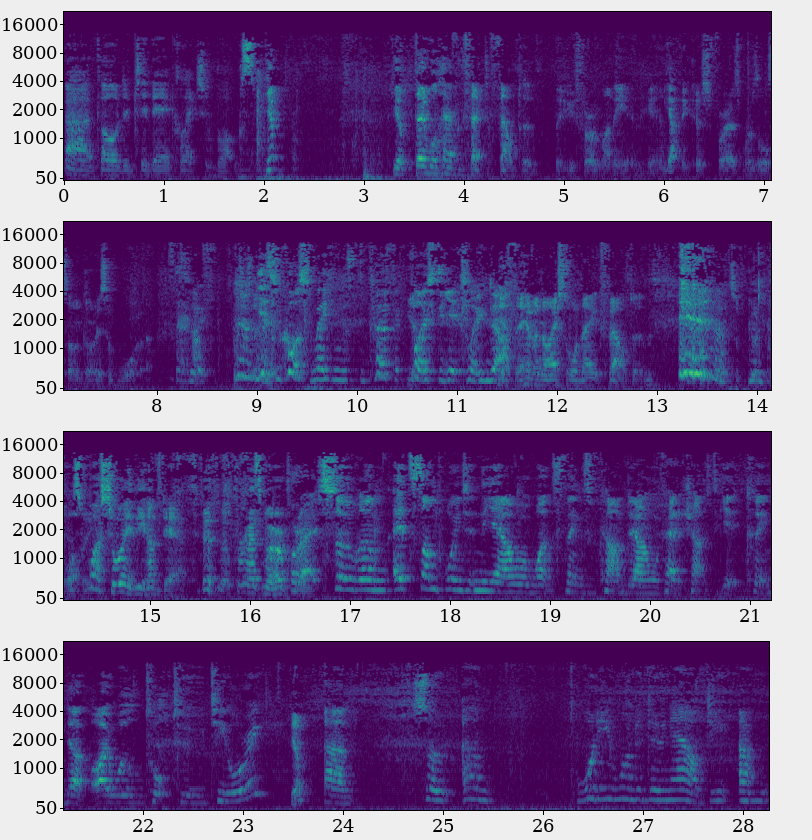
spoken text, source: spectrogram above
uh, gold into their collection box. Yep. Yep, they will have in fact a fountain that you throw money in here Yep. because Pharasma is also a goddess of water. Fair enough. yes, of course, making this the perfect Yeah. place to get cleaned Yeah, up. they have a nice ornate fountain. That's of good quality. Wash away the undead. Pharasma, her Alright, so um, at some point in the hour, once things have calmed down, and we've had a chance to get cleaned up, I will talk to Tiori. Yep. Um, so, um, what do you want to do now? Do you, um, I can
